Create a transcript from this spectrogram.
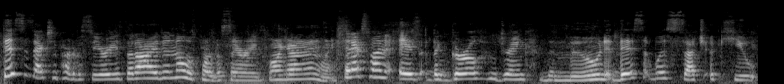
This is actually part of a series that I didn't know was part of a series. Going on anyway. The next one is The Girl Who Drank the Moon. This was such a cute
